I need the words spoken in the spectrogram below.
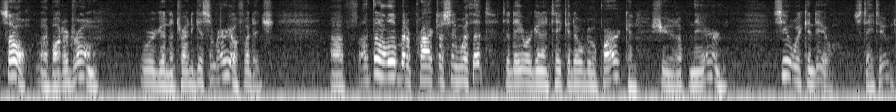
So I bought a drone. We're going to try to get some aerial footage. I've done a little bit of practicing with it. Today we're going to take it over to a park and shoot it up in the air and see what we can do. Stay tuned.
